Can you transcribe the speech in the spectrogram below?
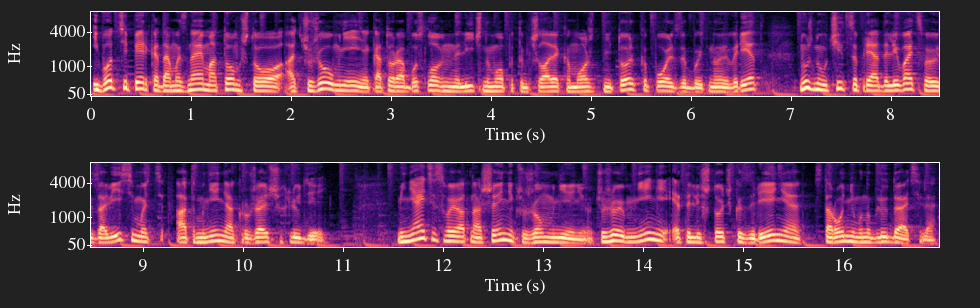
и вот теперь, когда мы знаем о том, что от чужого мнения, которое обусловлено личным опытом человека, может не только польза быть, но и вред, нужно учиться преодолевать свою зависимость от мнения окружающих людей. Меняйте свое отношение к чужому мнению. Чужое мнение – это лишь точка зрения стороннего наблюдателя.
